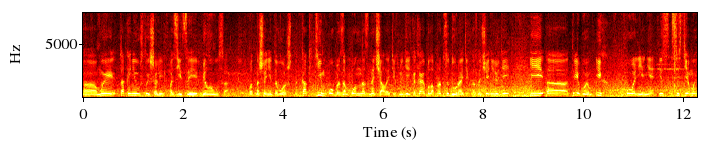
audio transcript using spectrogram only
Э, мы так и не услышали позиции Белоуса в отношении того, что, каким образом он назначал этих людей, какая была процедура этих назначений людей. И э, требуем их увольнения из системы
